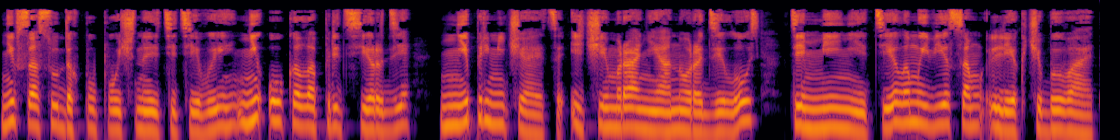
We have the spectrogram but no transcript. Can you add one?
ни в сосудах пупочной тетивы, ни около предсердия не примечается, и чем ранее оно родилось, тем менее телом и весом легче бывает.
